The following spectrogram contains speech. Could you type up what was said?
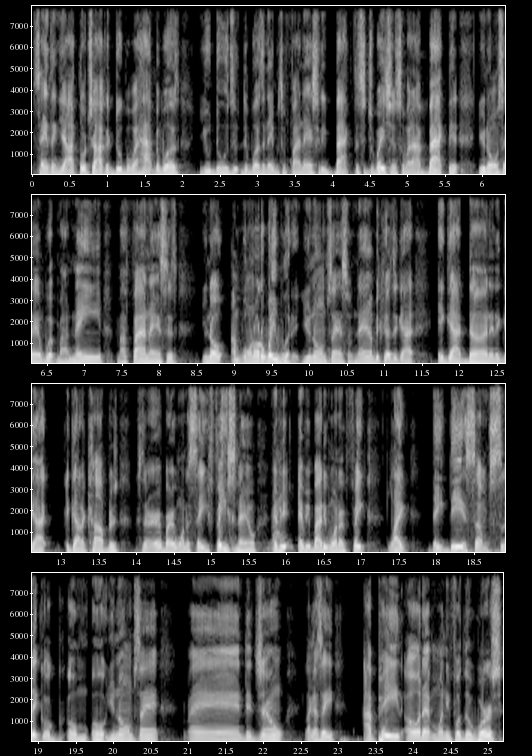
same thing y'all thought y'all could do. But what happened was you dudes wasn't able to financially back the situation. So when I backed it, you know what I'm saying with my name, my finances, you know I'm going all the way with it. You know what I'm saying? So now because it got it got done and it got it got accomplished because everybody want to save face now. Every everybody want to fake like they did something slick or, or or you know what I'm saying? Man, the joint, like I say, I paid all that money for the worst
